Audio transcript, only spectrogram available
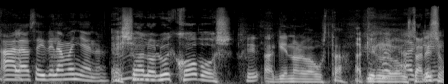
a las 6 de la mañana? Eso a lo Luis Cobos. Sí, ¿a quién no le va a gustar? ¿A quién no le va a gustar eso?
